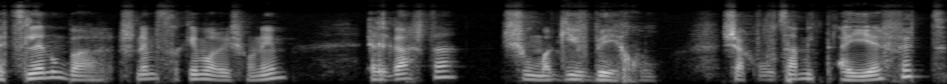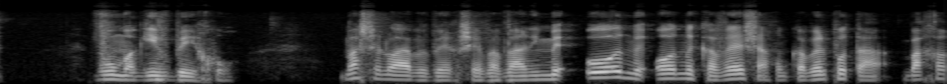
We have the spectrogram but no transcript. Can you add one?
ואצלנו בשני משחקים הראשונים הרגשת שהוא מגיב באיחור, שהקבוצה מתעייפת והוא מגיב באיחור. מה שלא היה בבאר שבע ואני מאוד מאוד מקווה שאנחנו נקבל פה את הבכר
